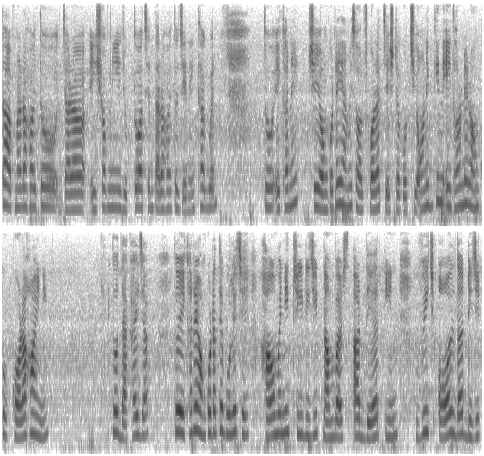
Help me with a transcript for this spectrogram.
তা আপনারা হয়তো যারা এইসব নিয়ে যুক্ত আছেন তারা হয়তো জেনেই থাকবেন। তো এখানে সেই অঙ্কটাই আমি সলভ করার চেষ্টা করছি। অনেক দিন এই ধরনের অঙ্ক করা হয়নি। তো দেখাই যাক। তো এখানে অঙ্কটাতে বলেছে how many three digit numbers are there in which all the digit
